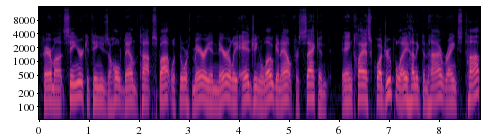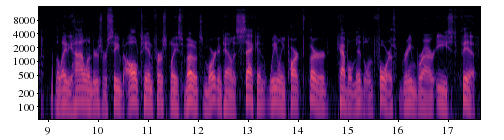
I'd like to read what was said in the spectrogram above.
Fairmont Senior continues to hold down the top spot with North Marion narrowly edging Logan out for second. In Class Quadruple A, Huntington High ranks top. The Lady Highlanders received all 10 first place votes. Morgantown is second, Wheeling Park third, Cabell Midland fourth, Greenbrier East fifth.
